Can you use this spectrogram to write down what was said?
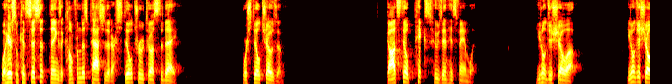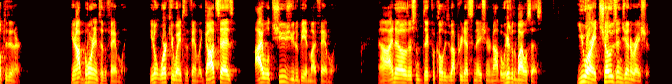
Well, here's some consistent things that come from this passage that are still true to us today. We're still chosen. God still picks who's in his family. You don't just show up. You don't just show up to dinner. You're not born into the family. You don't work your way into the family. God says, I will choose you to be in my family. Now, I know there's some difficulties about predestination or not, but here's what the Bible says. You are a chosen generation.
